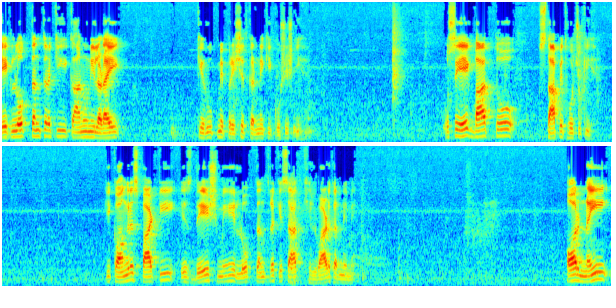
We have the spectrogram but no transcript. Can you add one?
एक लोकतंत्र की कानूनी लड़ाई के रूप में प्रेषित करने की कोशिश की है उससे एक बात तो स्थापित हो चुकी है कि कांग्रेस पार्टी इस देश में लोकतंत्र के साथ खिलवाड़ करने में और नई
